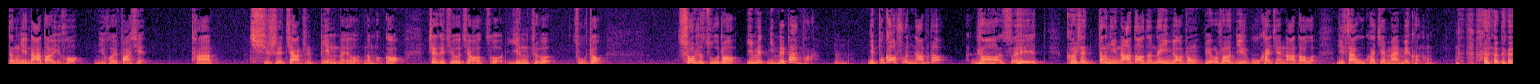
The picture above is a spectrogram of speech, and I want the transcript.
等你拿到以后，你会发现，它其实价值并没有那么高。这个就叫做赢者诅咒。说是诅咒，因为你没办法，嗯，你不高出你拿不到，知道吗？所以，可是等你拿到的那一秒钟，比如说你五块钱拿到了，你再五块钱卖没可能，对，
